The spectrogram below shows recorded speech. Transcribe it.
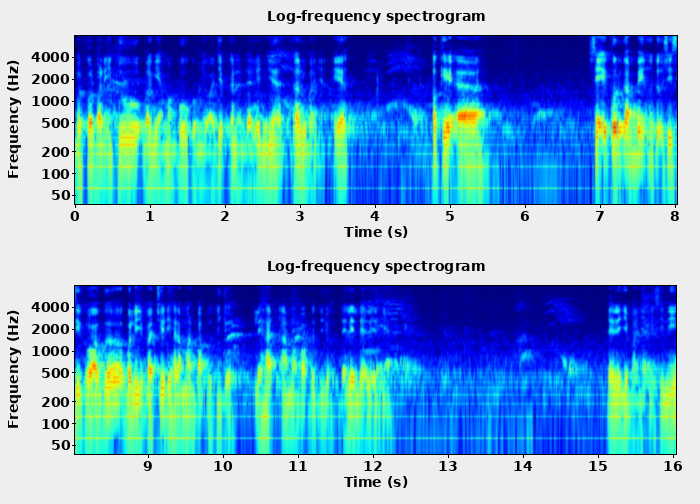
berkorban itu bagi yang mampu hukumnya wajib kerana dalilnya terlalu banyak, ya. Okey, uh, seekor kambing untuk sisi keluarga boleh dibaca di halaman 47. Lihat halaman 47 dalil-dalilnya. Dalilnya banyak di sini.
